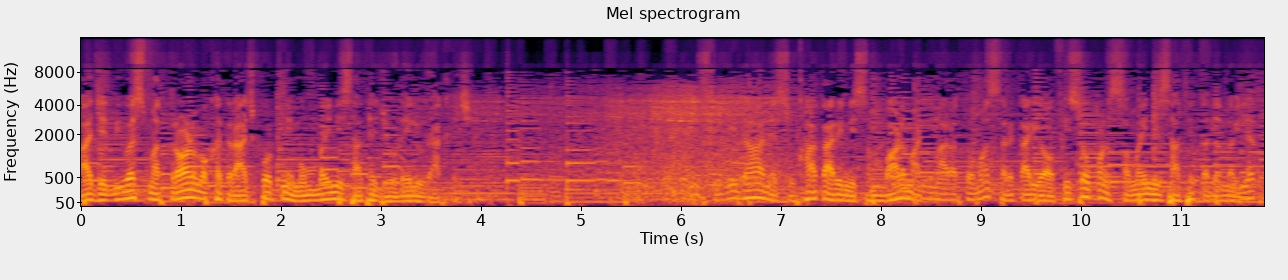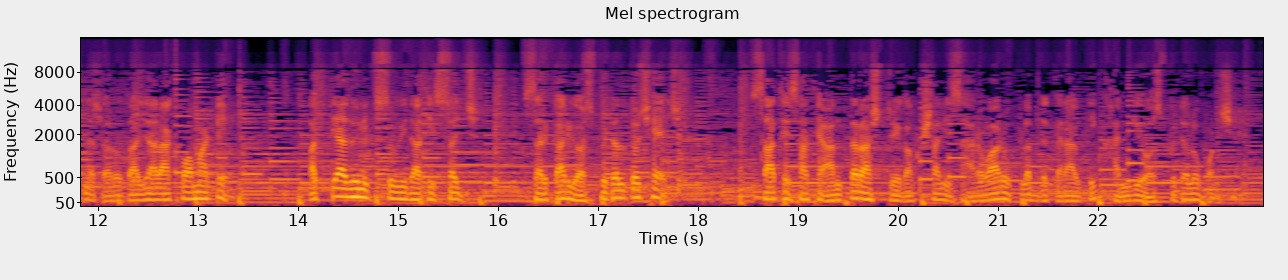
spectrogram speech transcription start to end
આજે દિવસમાં ત્રણ વખત રાજકોટની મુંબઈની સાથે જોડેલું રાખે છે. સુવિધા અને સુખાકારીની સંભાળ માટે ઇમારતોમાં સરકારી ઓફિસો પણ સમયની સાથે કદમયતને તરોતાજા રાખવા માટે અત્યાધુનિક સુવિધાથી સજ્જ. સરકારી હોસ્પિટલ તો છે જ. સાથે સાથે આંતરરાષ્ટ્રીય કક્ષાની સારવાર ઉપલબ્ધ કરાવતી ખાનગી હોસ્પિટલો પણ છે.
